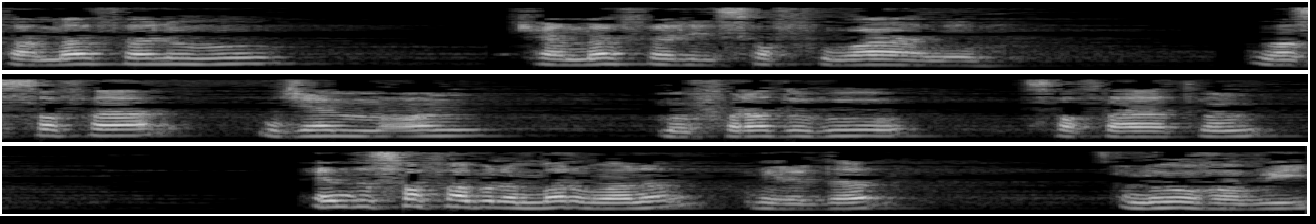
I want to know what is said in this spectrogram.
فمثله كمثل صفوان والصفا جمع مفرده صفات endi safa bilan marvani bu yerda lug'aviy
